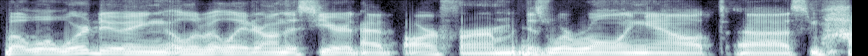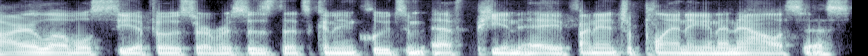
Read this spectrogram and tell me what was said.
But what we're doing a little bit later on this year at our firm is we're rolling out uh, some higher level CFO services that's going to include some FP&A, financial planning and analysis.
